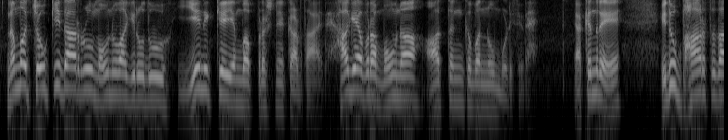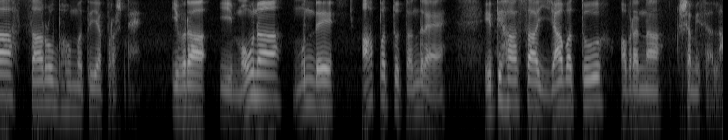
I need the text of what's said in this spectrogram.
ನಮ್ಮ ಚೌಕಿದಾರರು ಮೌನವಾಗಿರುವುದು ಏನಕ್ಕೆ ಎಂಬ ಪ್ರಶ್ನೆ ಕಾಡ್ತಾ ಇದೆ. ಹಾಗೆ ಅವರ ಮೌನ ಆತಂಕವನ್ನು ಮೂಡಿಸಿದೆ. ಯಾಕಂದರೆ ಇದು ಭಾರತದ ಸಾರ್ವಭೌಮತೆಯ ಪ್ರಶ್ನೆ. ಇವರ ಈ ಮೌನ ಮುಂದೆ ಆಪತ್ತು ತಂದರೆ ಇತಿಹಾಸ ಯಾವತ್ತೂ ಅವರನ್ನು ಕ್ಷಮಿಸಲ್ಲ.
